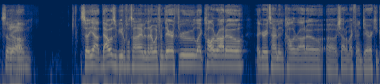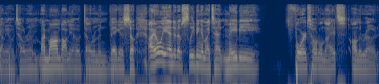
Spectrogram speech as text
So, Yeah. um, so yeah, that was a beautiful time. And then I went from there through like Colorado. Had a great time in Colorado. Uh, shout out my friend Derek. He got me a hotel room. My mom bought me a hotel room in Vegas. So I only ended up sleeping in my tent maybe four total nights on the road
